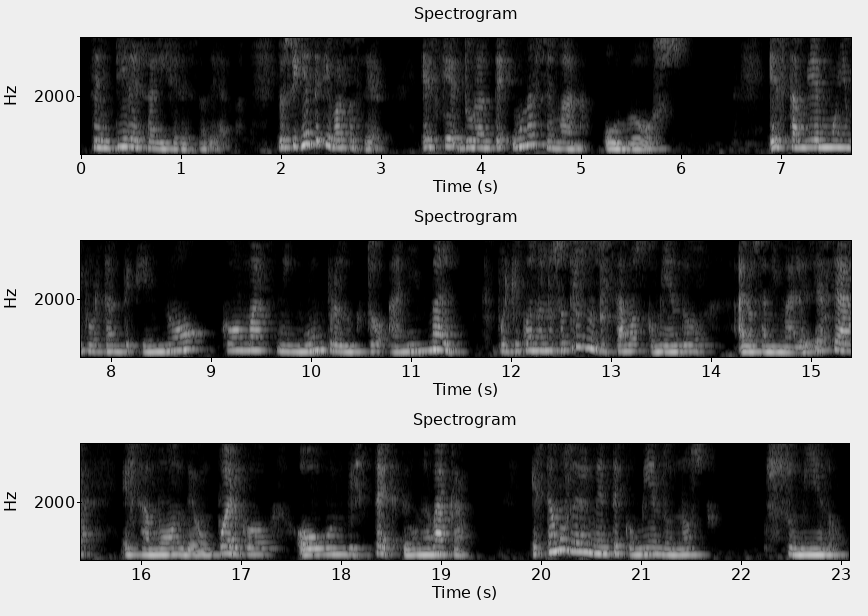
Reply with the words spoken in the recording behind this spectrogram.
sentir esa ligereza de alma. Lo siguiente que vas a hacer es que durante una semana o dos, es también muy importante que no comas ningún producto animal, porque cuando nosotros nos estamos comiendo a los animales, ya sea el jamón de un puerco o un bistec de una vaca, estamos realmente comiéndonos su miedo.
